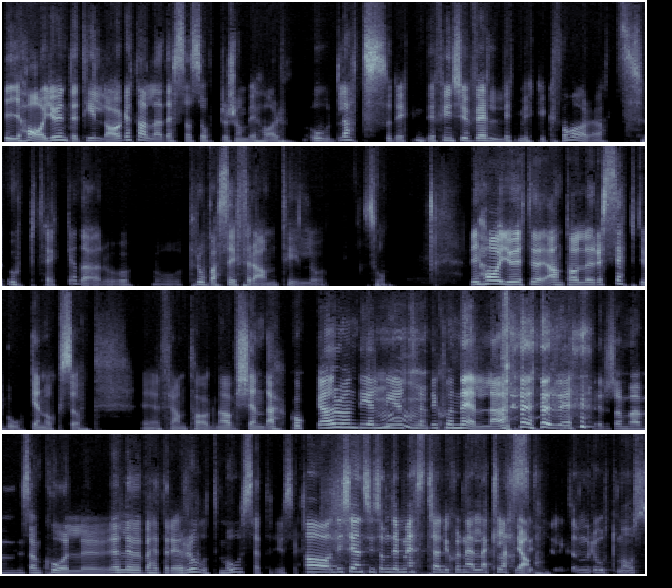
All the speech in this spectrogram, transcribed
Vi har ju inte tillagat alla dessa sorter som vi har odlat, så det, det finns ju väldigt mycket kvar att upptäcka där och, och prova sig fram till och så. Vi har ju ett antal recept i boken också eh, framtagna av kända kockar och en del mm. mer traditionella rätter som, som kål, eller vad heter det, rotmos heter det såklart. Ja, det känns ju som det mest traditionella klassiska, ja. liksom, rotmos.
